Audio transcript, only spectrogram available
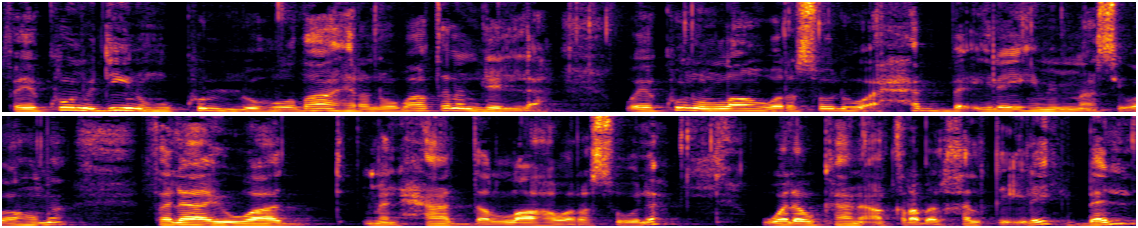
فيكون دينه كله ظاهرا وباطنا لله ويكون الله ورسوله أحب إليه مما سواهما فلا يواد من حاد الله ورسوله ولو كان أقرب الخلق إليه بل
